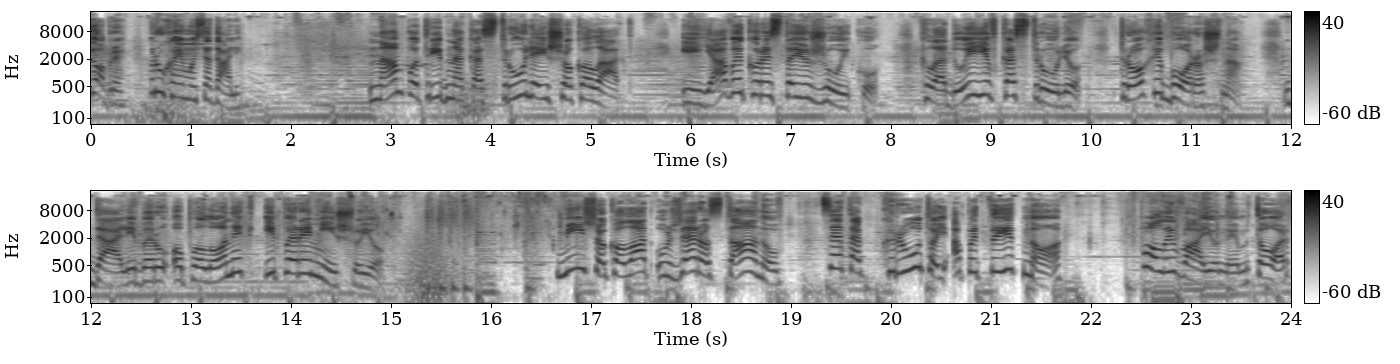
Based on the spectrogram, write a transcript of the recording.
Добре, рухаємося далі. Нам потрібна каструля і шоколад. І я використаю жуйку. Кладу її в каструлю, трохи борошна. Далі беру ополоник і перемішую. Мій шоколад уже розтанув. Це так круто й апетитно. Поливаю ним торт.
